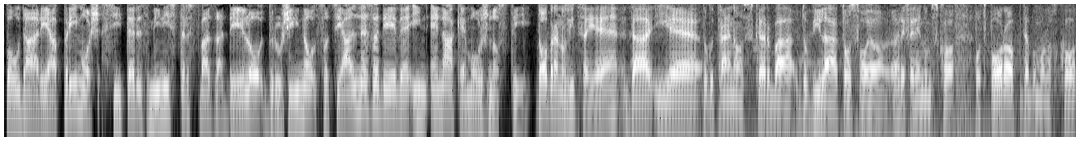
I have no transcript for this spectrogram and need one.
poudarja Primoš Siter z Ministrstva za delo, družino, socialne zadeve in enake možnosti. Dobra novica je, da je dolgotrajna oskrba dobila to svojo referendumsko podporo, da bomo lahko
